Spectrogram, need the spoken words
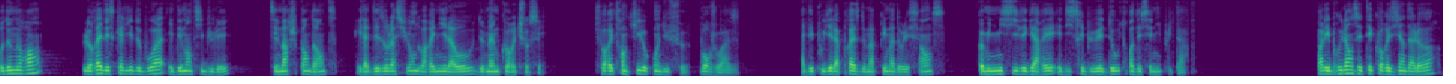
Au demeurant, le raid escalier de bois est démantibulé, ses marches pendantes, et la désolation doit régner là-haut de même qu'au rez-de-chaussée. Soirée tranquille au coin du feu, bourgeoise. À dépouiller la presse de ma prime adolescence, comme une missive égarée et distribuée deux ou trois décennies plus tard. Par les brûlants étés corésiens d'alors,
